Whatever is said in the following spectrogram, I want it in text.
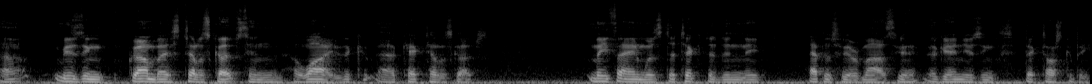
uh, using ground-based telescopes in Hawaii, the uh, Keck telescopes. Methane was detected in the atmosphere of Mars, again using spectroscopy.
